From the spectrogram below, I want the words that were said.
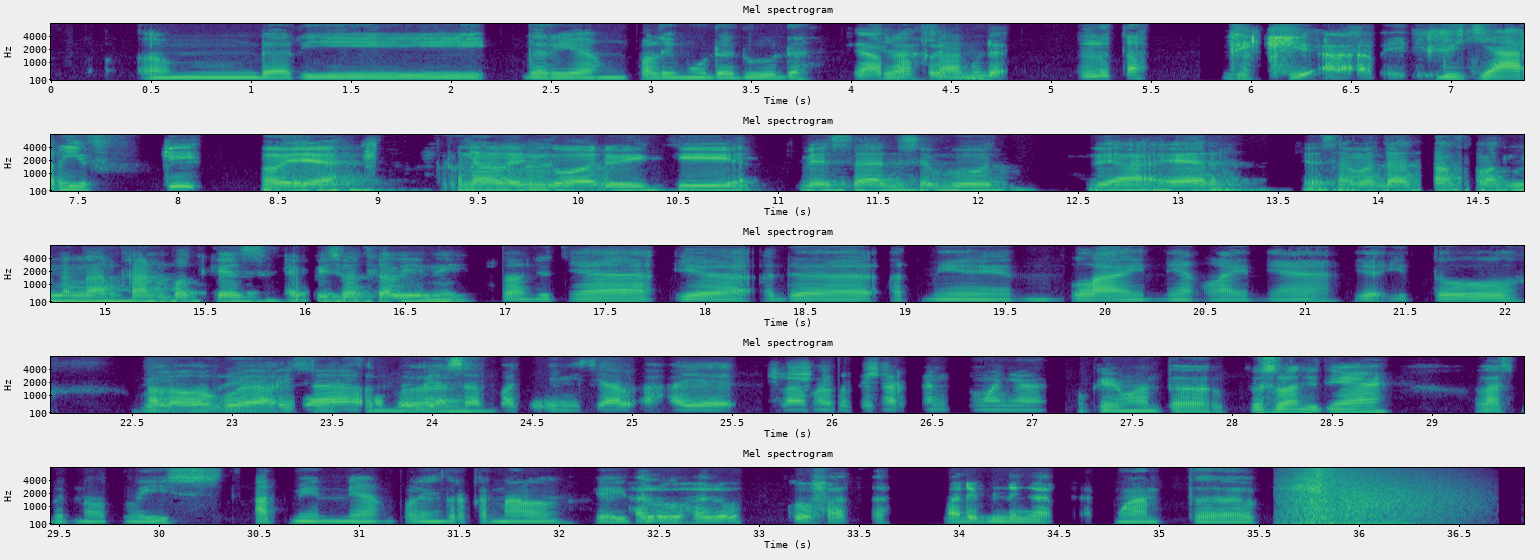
Um, dari dari yang paling muda dulu dah. Siapa Silakan. paling muda? Lu tah Diki Arif. Dwiki Arif. Ki, Oh iya, kenalin gue Dwiki, biasa disebut DAR. Ya, selamat datang, selamat mendengarkan podcast episode kali ini. Selanjutnya ya ada admin lain yang lainnya yaitu Halo, gue Arya, Bang. biasa pakai inisial AHY. Selamat mendengarkan semuanya. Oke, mantap. Terus selanjutnya last but not least admin yang paling terkenal yaitu halo halo, gue Fatah. Mari mendengarkan. Mantep.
